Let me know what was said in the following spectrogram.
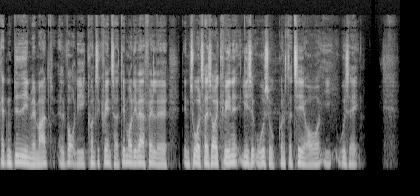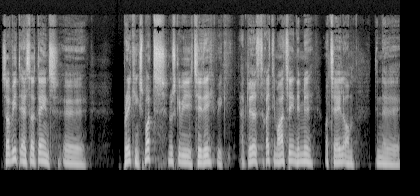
kan den bide en med meget alvorlige konsekvenser. Det måtte i hvert fald øh, den 52-årige kvinde, Lise Urso, konstatere over i USA. Så vidt altså dagens øh, Breaking Smuts. Nu skal vi til det, vi har glædet os rigtig meget til, nemlig at tale om den, øh,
